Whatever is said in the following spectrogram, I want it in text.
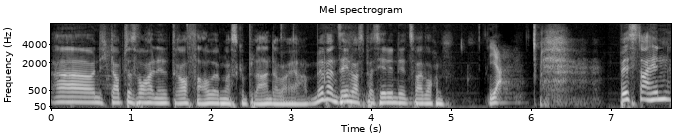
Äh, und ich glaube, das Wochenende drauf war auch irgendwas geplant, aber ja, wir werden sehen, was passiert in den zwei Wochen. Ja. Bis dahin,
